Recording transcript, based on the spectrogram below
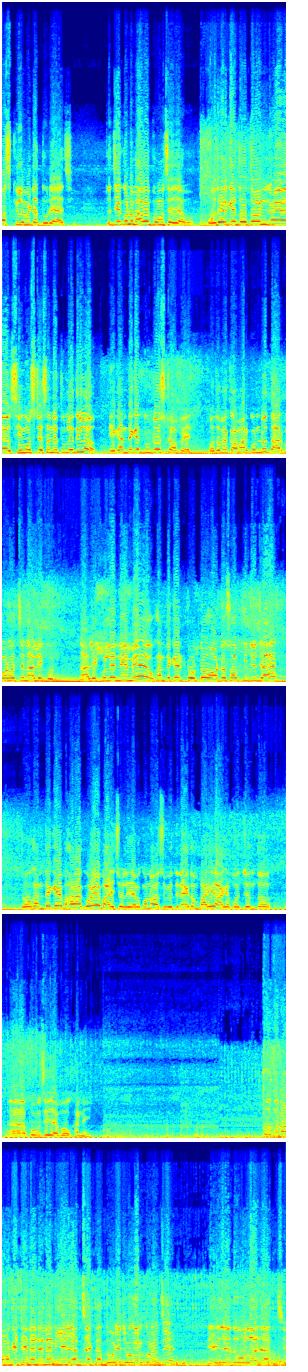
দশ কিলোমিটার দূরে আছি। তো যে কোনো ভাবে পৌঁছে যাব। ওদেরকে তোতন আহ, সিঙ্গু স্টেশনে তুলে দিল এখান থেকে দুটো স্টপেজ প্রথমে কামারকুণ্ডু তারপর হচ্ছে নালিকুল। নালিকুলে নেমে ওখান থেকে টোটো অটো সব কিছু যায় তো ওখান থেকে ভাড়া করে বাড়ি চলে যাবে কোনো অসুবিধা নেই। একদম বাড়ির আগে পর্যন্ত পৌঁছে যাব ওখানেই। তোতন আমাকে টেনে টেনে নিয়ে যাচ্ছে একটা দড়ি জোগাড় করেছে। এই যে তো ওলা যাচ্ছে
